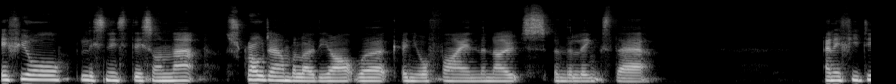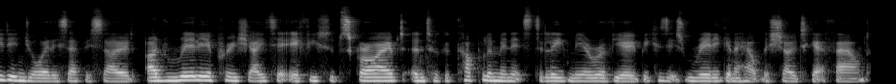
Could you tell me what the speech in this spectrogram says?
If you're listening to this on LAP, scroll down below the artwork and you'll find the notes and the links there. And if you did enjoy this episode, I'd really appreciate it if you subscribed and took a couple of minutes to leave me a review because it's really going to help the show to get found.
